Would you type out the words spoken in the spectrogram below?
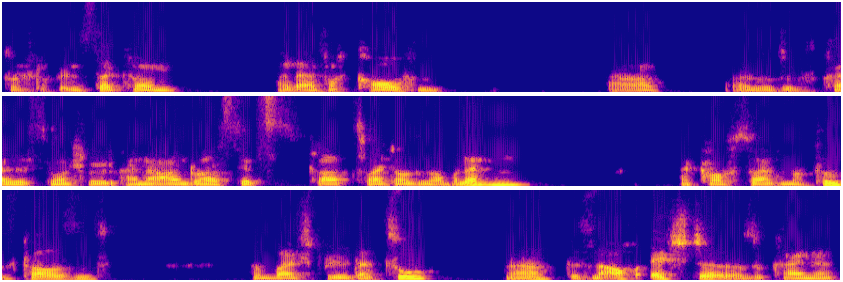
zum Beispiel auf Instagram, halt einfach kaufen. Ja, also du kannst jetzt zum Beispiel, keine Ahnung, du hast jetzt gerade 2000 Abonnenten, da kaufst du halt noch 5000 zum Beispiel dazu. Ja, das sind auch echte, also keine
